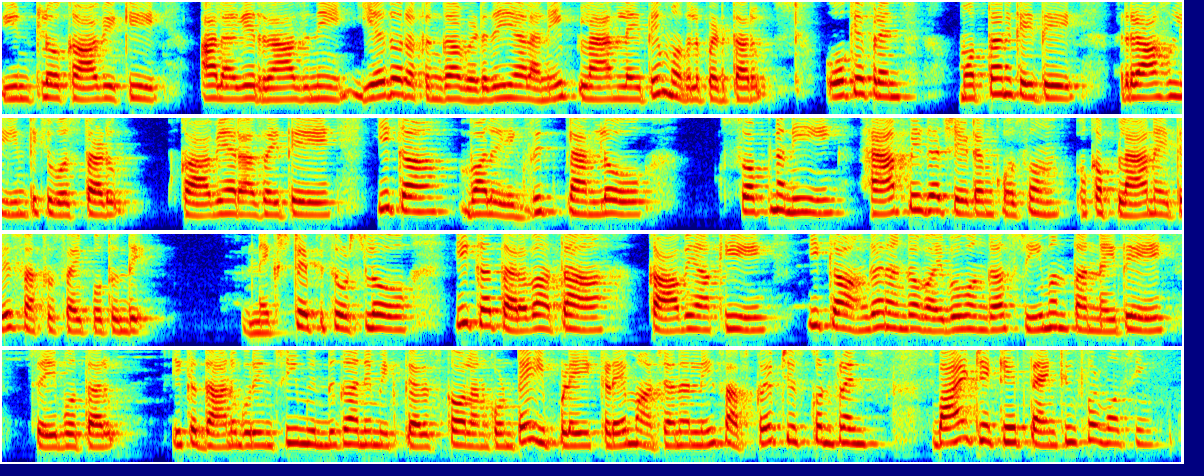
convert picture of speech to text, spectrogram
ఇంట్లో కావ్యకి అలాగే రాజుని ఏదో రకంగా విడదీయాలని ప్లాన్లు అయితే మొదలు పెడతారు. ఓకే ఫ్రెండ్స్ మొత్తానికైతే రాహుల్ ఇంటికి వస్తాడు. కావ్యరాజ్ అయితే ఇక వాళ్ళు ఎగ్జిట్ ప్లాన్లో స్వప్నని హ్యాపీగా చేయడం కోసం ఒక ప్లాన్ అయితే సక్సెస్ అయిపోతుంది. నెక్స్ట్ ఎపిసోడ్స్లో ఇక తర్వాత కావ్యకి ఇక అంగరంగ వైభవంగా శ్రీమంతాన్ని అయితే చేయబోతారు. ఇక దాని గురించి ముందుగానే మీకు తెలుసుకోవాలనుకుంటే ఇప్పుడే ఇక్కడే మా ఛానల్ని సబ్స్క్రైబ్ చేసుకోండి friends bye take care thank you for watching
